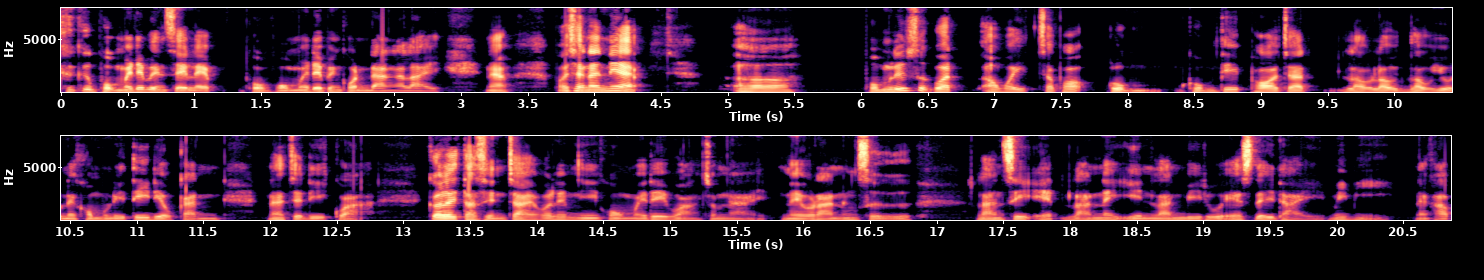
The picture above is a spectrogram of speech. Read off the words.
คือคือผมไม่ได้เป็นเซเลบผมผมไม่ได้เป็นคนดังอะไรนะเพราะฉะนั้นเนี่ยผมรู้สึกว่าเอาไว้เฉพาะกลุ่มกลุ่มที่พอจะเราเราเราอยู่ใน community เดียวกัน น่าจะดีกว่า ก็เลยตัดสินใจว่าเล่มนี้คงไม่ได้วางจำหน่ายในร้านหนังสือ ร้าน C1 ร้านในอินร้าน B2S ใด ๆ ไม่มีนะครับ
